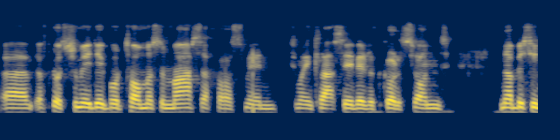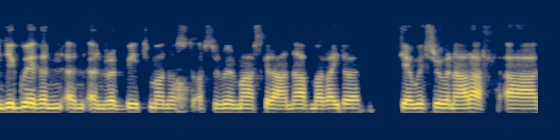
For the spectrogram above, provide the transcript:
Um, wrth gwrs, siomedig bod Thomas yn mas achos mae'n mae clas hefyd wrth gwrs, ond na beth sy'n digwydd yn, yn, yn rygbi, ti'n os, os yw'n mas gyda anaf, mae rhaid o dewis rhywun arall. A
